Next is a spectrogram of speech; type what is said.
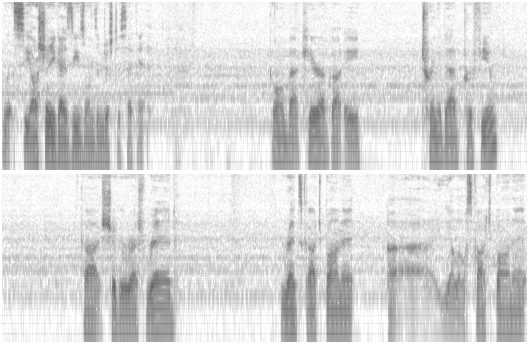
let's see, I'll show you guys these ones in just a second. Going back here, I've got a Trinidad perfume. Got Sugar Rush Red, Red Scotch Bonnet, uh, Yellow Scotch Bonnet.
